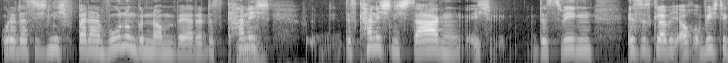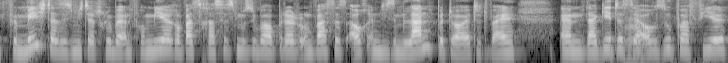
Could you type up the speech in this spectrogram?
oder dass ich nicht bei einer Wohnung genommen werde. Das kann ich, das kann ich nicht sagen. Ich, deswegen ist es, glaube ich, auch wichtig für mich, dass ich mich darüber informiere, was Rassismus überhaupt bedeutet und was es auch in diesem Land bedeutet, weil ähm, da geht es ja. auch super viel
